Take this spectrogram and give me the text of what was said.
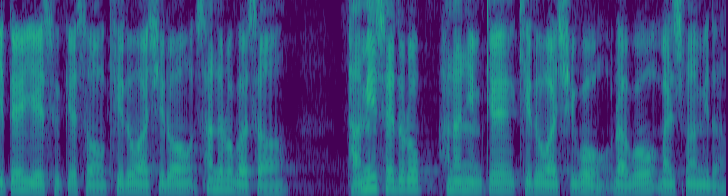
이때 예수께서 기도하시러 산으로 가사 밤이 새도록 하나님께 기도하시고 라고 말씀합니다.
